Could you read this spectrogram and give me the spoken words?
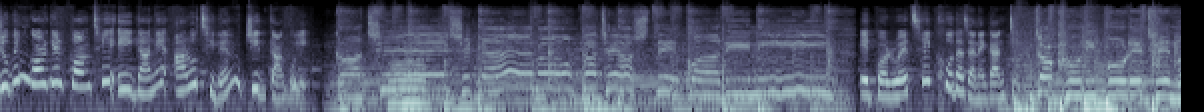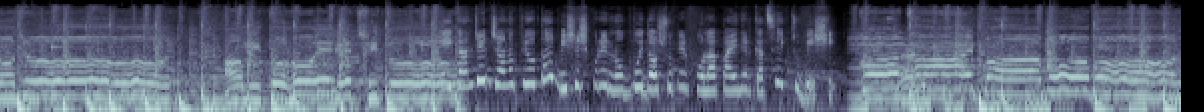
জুবিন গর্গের কণ্ঠে এই গানে আরও ছিলেন জিৎ গাঙ্গুলি। কাছে কেন কাছে আসতে পারিনি? এরপর রয়েছে খোদা জানে গানটি। যখনই পড়েছে নজর আমি তো হয়ে গেছি তো। এই গানটির জনপ্রিয়তা বিশেষ করে নব্বই দশকের পোলা পাইনের কাছে একটু বেশি। কোথায় পাবো বল?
